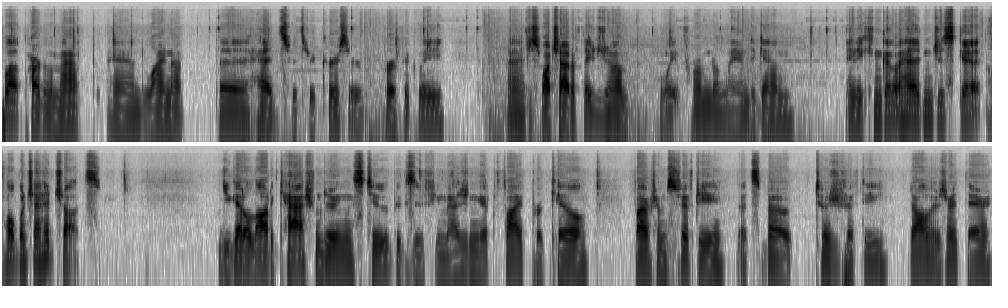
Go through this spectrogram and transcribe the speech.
flat part of the map and line up the heads with your cursor perfectly. Uh, just watch out if they jump, wait for them to land again, and you can go ahead and just get a whole bunch of headshots. You get a lot of cash from doing this too, because if you imagine you get 5 per kill, 5 times 50, that's about $250 right there.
